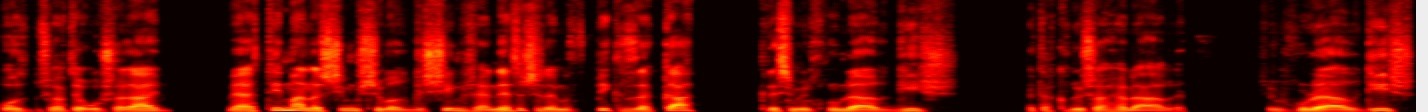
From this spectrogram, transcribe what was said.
או את קדושת ירושלים? מעטים האנשים שמרגישים שהנפש שלהם מספיק זכה כדי שהם יוכלו להרגיש את הקדושה של הארץ, שהם יוכלו להרגיש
